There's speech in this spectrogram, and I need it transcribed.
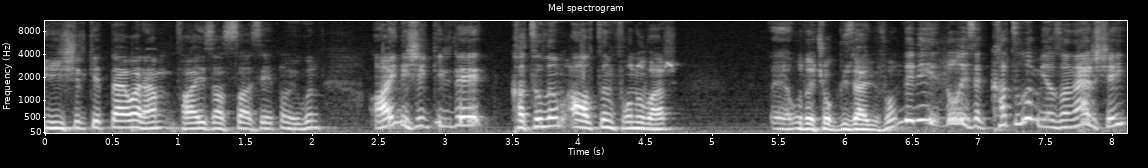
iyi şirketler var hem faiz hassasiyetine uygun. Aynı şekilde katılım altın fonu var. E, o da çok güzel bir fon. Dolayısıyla katılım yazan her şey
